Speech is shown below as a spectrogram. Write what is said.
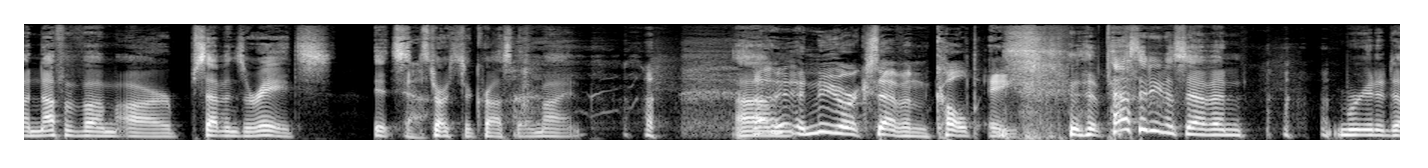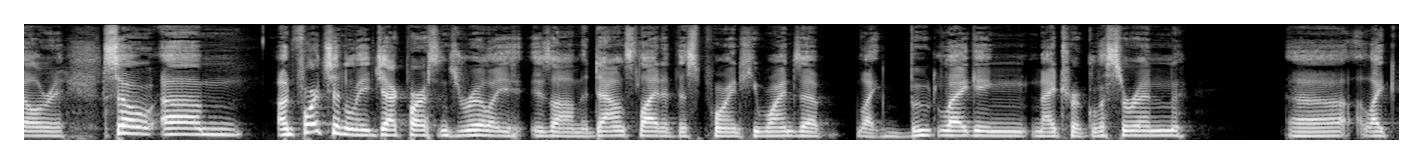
enough of them are sevens or eights, it Yeah. starts to cross their mind. Uh, New York Seven, Cult Eight. Pasadena Seven, Marina Del Rey. So, um, unfortunately, Jack Parsons really is on the downslide at this point. He winds up like bootlegging nitroglycerin, uh, like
